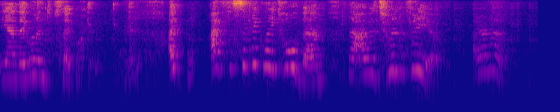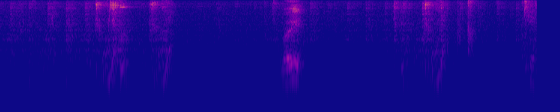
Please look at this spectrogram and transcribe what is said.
yeah, they wanted to play Mario. I I specifically told them that I was doing a video. I don't know. Wait. Kitty. Kitty.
